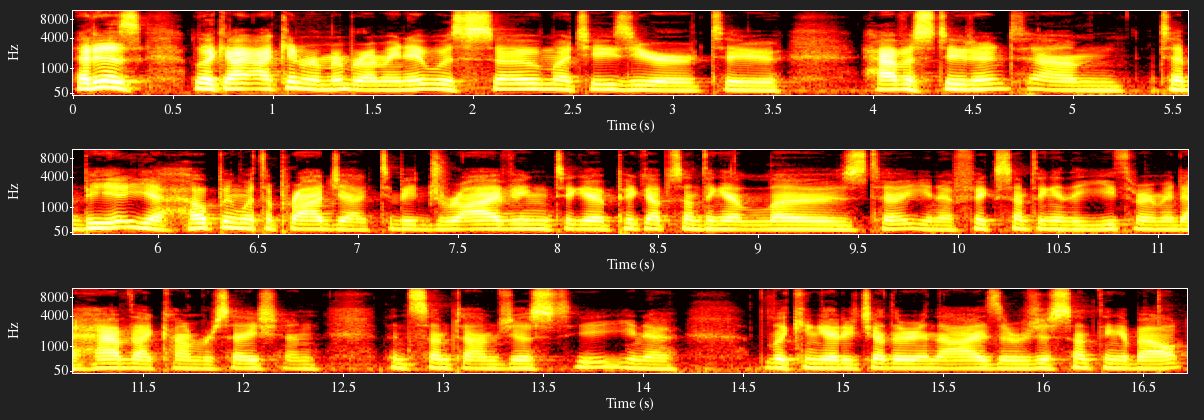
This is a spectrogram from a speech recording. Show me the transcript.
That is, look, I, I, can remember. I mean, it was so much easier to have a student um, to be, yeah, helping with a project, to be driving to go pick up something at Lowe's, to you know fix something in the youth room, and to have that conversation. Than sometimes just you know looking at each other in the eyes. There was just something about,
